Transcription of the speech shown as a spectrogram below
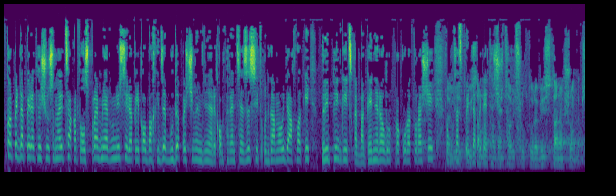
თქვენ პირდაპირ ეთერში უსმენთ საქართველოს პრემიერ-მინისტრი ირაკლი კობახიძე ბუდაპეშტში მიმდინარე კონფერენციაზე სიტყვით გამოვიდა ახლა კი ბრიფინგი იწყება გენერალურ პროკურატურაში რომელსაც პირდაპირ ეთერში სტრუქტურების თანამშრომლებს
